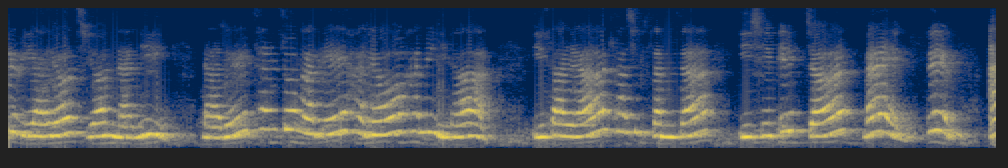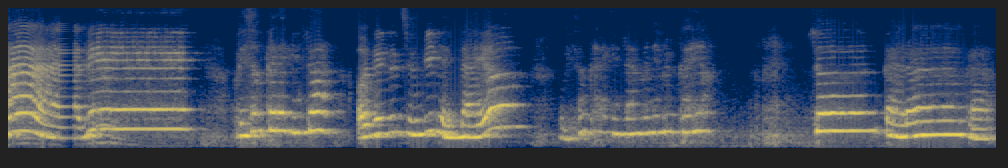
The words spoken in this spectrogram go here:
나를 위하여 지었나니 나를 찬송하게 하려 함이니라. 이사야 43장 21절 말씀 아멘 우리 손가락 인사 오늘도 준비됐나요? 우리 손가락 인사 한번 해볼까요? 손가락아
